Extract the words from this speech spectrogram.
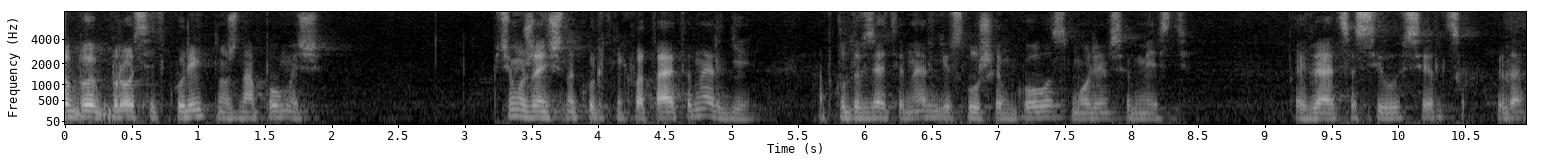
Чтобы бросить курить, нужна помощь. Почему женщина курит? Не хватает энергии. Откуда взять энергию? Слушаем голос, молимся вместе. Появляется сила в сердце. Когда?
